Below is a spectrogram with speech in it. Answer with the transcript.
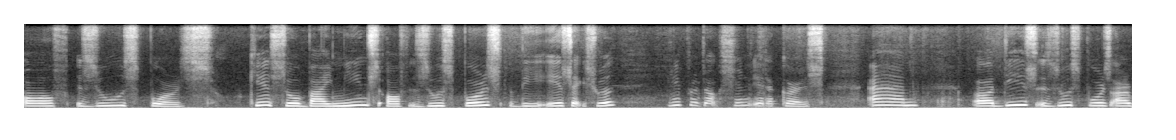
of zoospores okay so by means of zoospores the asexual reproduction it occurs. And uh, these zoospores are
